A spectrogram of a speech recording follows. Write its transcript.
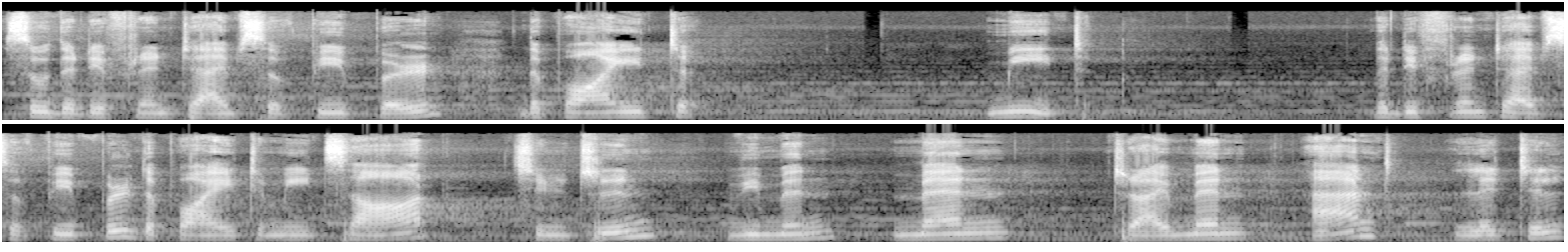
So, the different types of people the poet meet. The different types of people the poet meets are children, women, men, tribemen, and little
